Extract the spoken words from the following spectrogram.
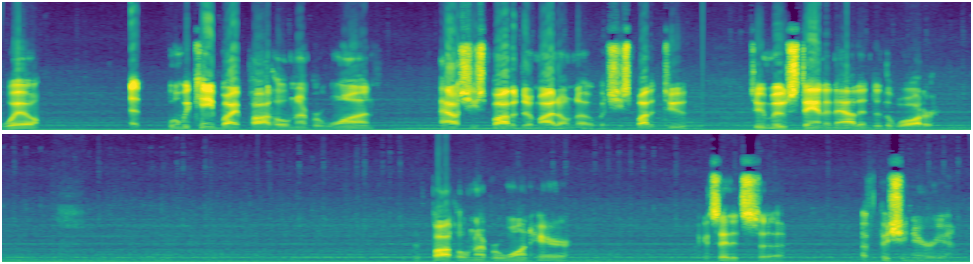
Well, at, when we came by pothole number 1, how she spotted them, I don't know, but she spotted two, two moose standing out into the water. pothole number 1 here. Like I said, it's uh, a fishing area.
